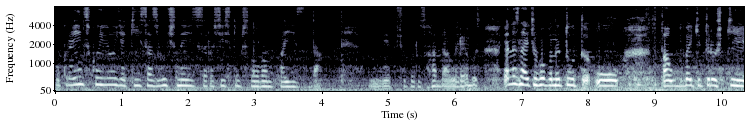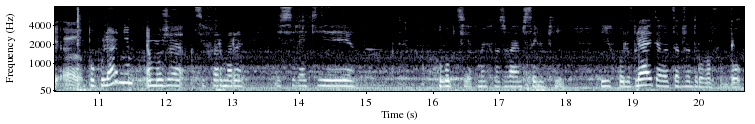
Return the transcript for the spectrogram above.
українською, який созвучний з російським словом поїзда. Якщо ви розгадали ребус. Я не знаю, чого вони тут у Аутбекі трошки популярні. А може ці фермери і всілякі хлопці, як ми їх називаємо, селюки, їх полюбляють, але це вже друга футболка,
